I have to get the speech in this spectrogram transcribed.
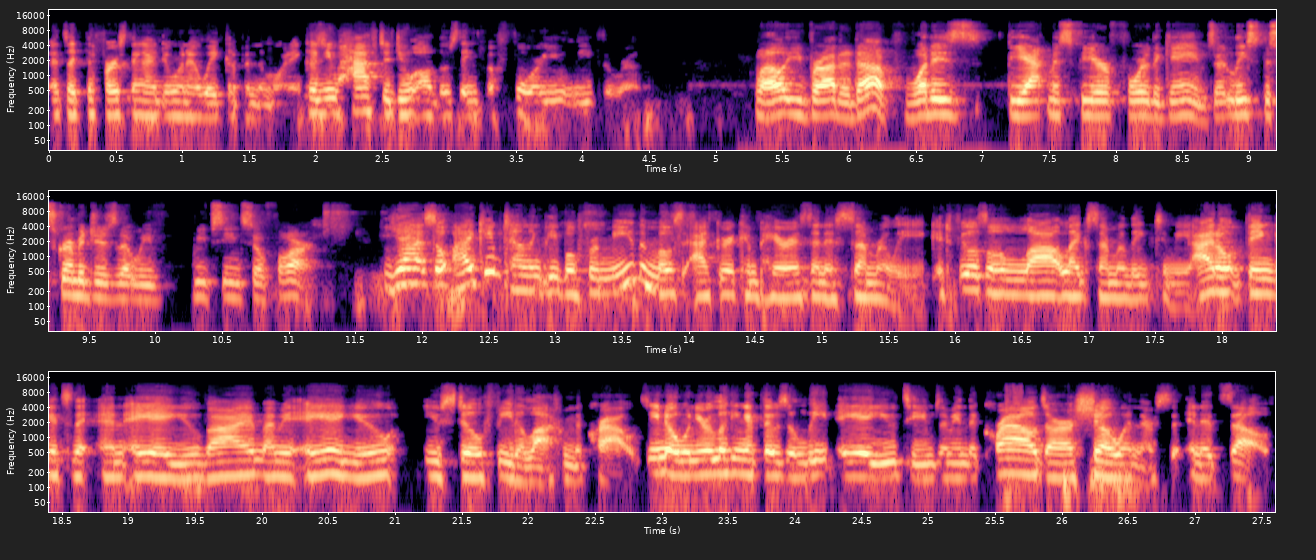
It's like the first thing I do when I wake up in the morning because you have to do all those things before you leave the room. Well, you brought it up. What is the atmosphere for the games, at least the scrimmages that we've we've seen so far? Yeah, so I keep telling people for me the most accurate comparison is summer league. It feels a lot like summer league to me. I don't think it's the an vibe. I mean, AAU you still feed a lot from the crowds. You know, when you're looking at those elite AAU teams, I mean, the crowds are a show in their in itself.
